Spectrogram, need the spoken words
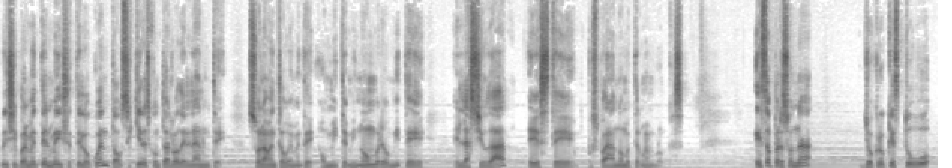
principalmente él me dice, te lo cuento, si quieres contarlo adelante. Solamente obviamente omite mi nombre, omite eh, la ciudad, este, pues para no meterme en broncas. Esa persona yo creo que estuvo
